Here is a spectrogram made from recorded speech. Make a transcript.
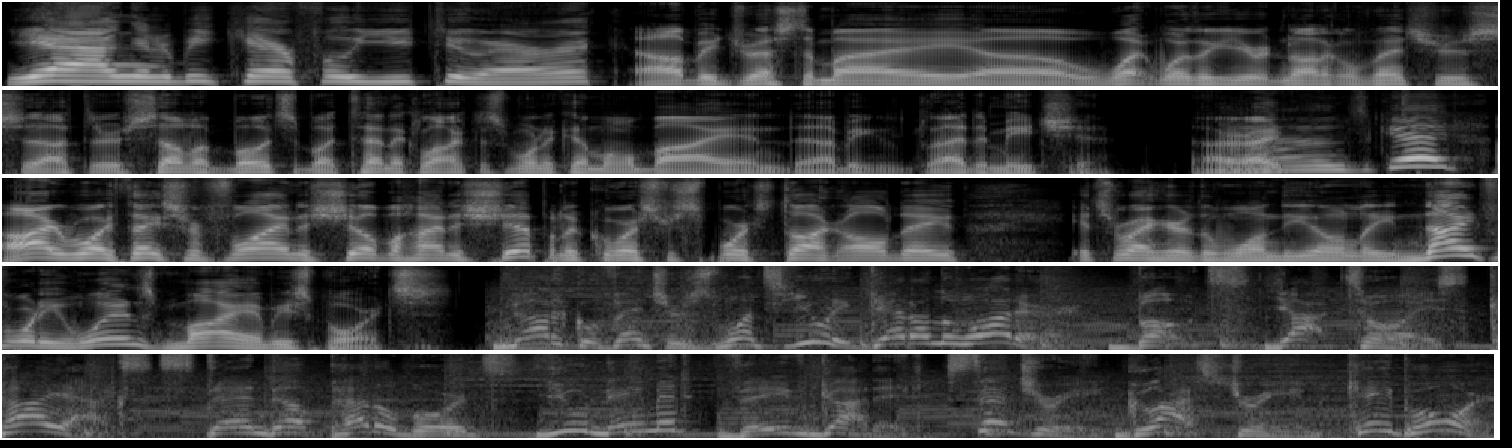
Yeah, I'm going to be careful. You too, Eric. I'll be dressed in my uh, wet weather gear at Nautical Ventures out there selling boats about 10 o'clock this morning. Come on by, and I'll be glad to meet you. All right. Sounds good. All right, Roy, thanks for flying the show behind the ship. And, of course, for Sports Talk all day, it's right here, the one, the only 940 wins Miami Sports. Nautical Ventures wants you to get on the water. Boats, yacht toys, kayaks, stand-up paddleboards, you name it, they've got it. Century, Glasstream, Cape Horn,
